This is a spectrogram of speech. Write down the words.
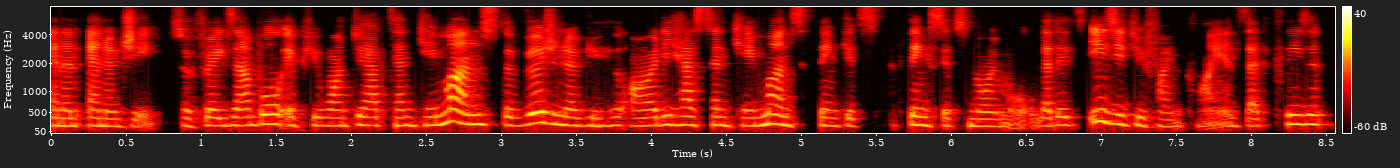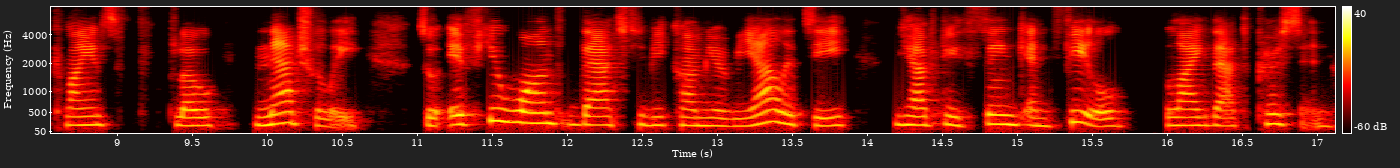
and an energy. So for example, if you want to have 10k months, the version of you who already has 10k months think it's thinks it's normal, that it's easy to find clients, that clients flow naturally. So if you want that to become your reality, you have to think and feel like that person,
